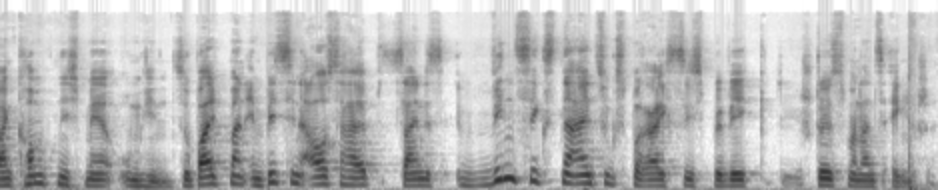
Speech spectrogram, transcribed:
Man kommt nicht mehr umhin. Sobald man ein bisschen außerhalb seines winzigsten Einzugsbereichs sich bewegt, stößt man ans Englische.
